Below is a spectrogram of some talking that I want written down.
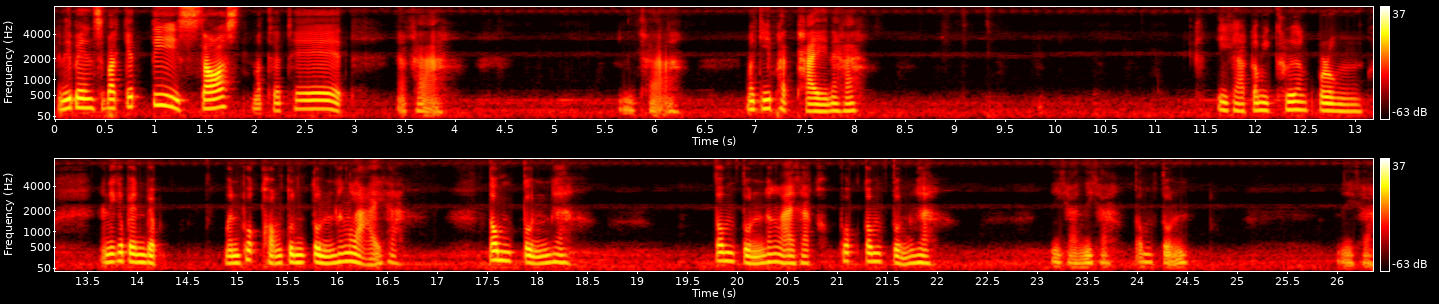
อันนี้เป็นสปาเกตตีซอสมะเขือเทศนะคะนี่ค่ะ เมื่อกี้ผัดไทยนะคะ นี่ค่ะ ก็มีเครื่องปรุง อันนี้ก็เป็นแบบเหมือนพวกของตุ๋นตุ๋นทั้งหลายค่ะ ต้มตุนค่ะ ต้มตุนทั้งหลายค่ะ พวกต้มตุนค่ะ นี่ค่ะ นี่ค่ะ ต้มตุน นี่ค่ะ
